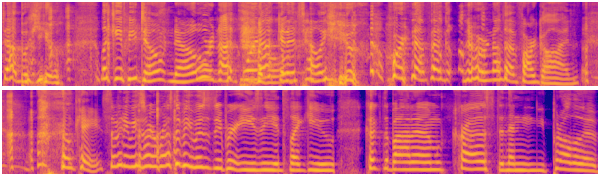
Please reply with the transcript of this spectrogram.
W. Like if you don't know, We're not we're not gonna tell you. We're not that we're not that far gone. okay, so anyways, her recipe was super easy. It's like you cook the bottom crust, and then you put all the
